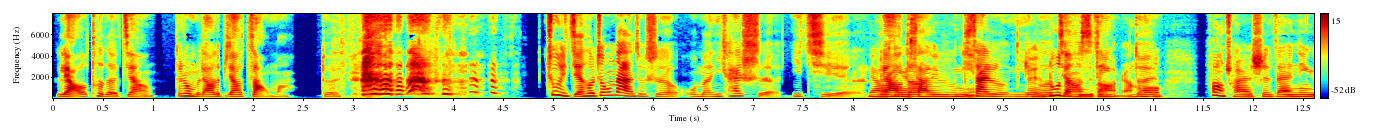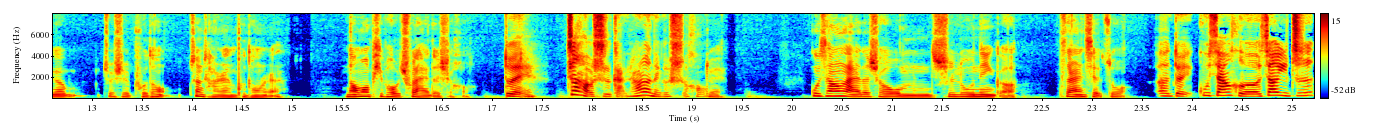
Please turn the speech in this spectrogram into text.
聊特德江，但是我们聊的比较早嘛。对，祝宇杰和钟娜就是我们一开始一起聊的萨利鲁尼，萨利鲁尼对，录的很早，然后放出来是在那个就是普通正常人、普通人 normal people 出来的时候，对，正好是赶上了那个时候。对，故乡来的时候我们是录那个自然写作。嗯，对，故乡和肖一之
